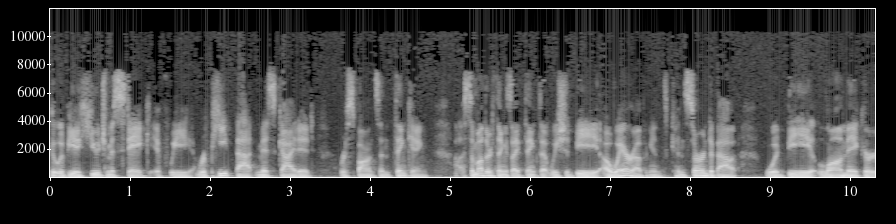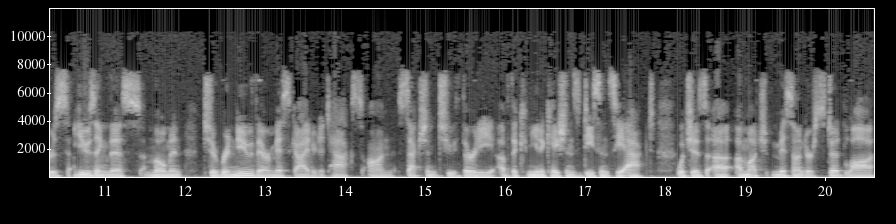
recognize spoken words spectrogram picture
It would be a huge mistake if we repeat that misguided response and thinking. Uh, some other things I think that we should be aware of and concerned about would be lawmakers using this moment to renew their misguided attacks on Section 230 of the Communications Decency Act, which is a, a, much misunderstood law,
